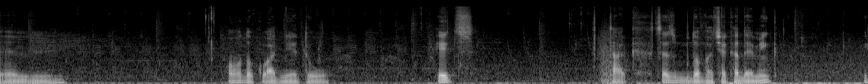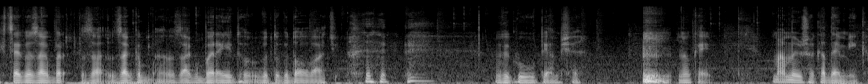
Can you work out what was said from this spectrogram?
Um, o, dokładnie tu. Hits. Tak, chcę zbudować akademik i chcę go zagbradować. Wygłupiam się. ok. Mamy już akademik.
